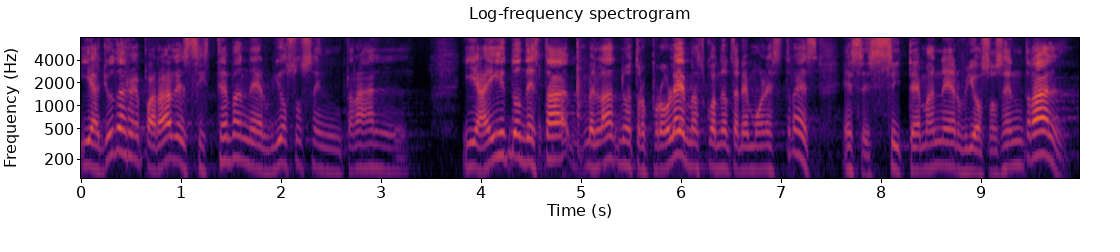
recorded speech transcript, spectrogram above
y ayuda a reparar el sistema nervioso central. Y ahí es donde está, ¿verdad? Nuestros problemas cuando tenemos el estrés, ese sistema nervioso central.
